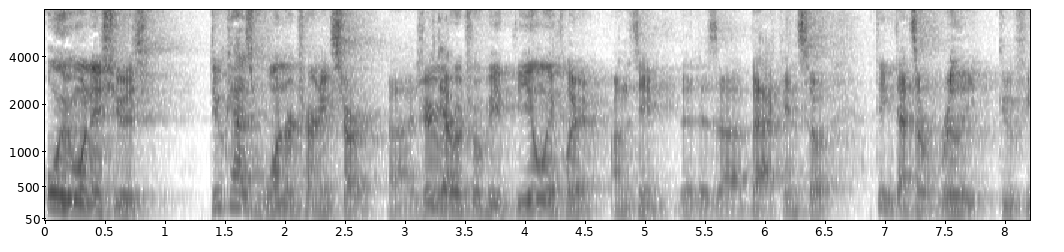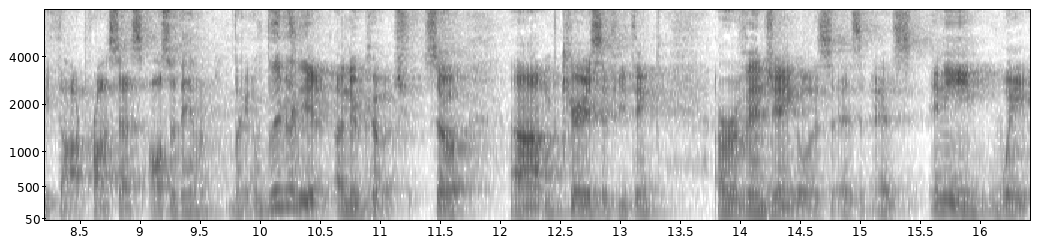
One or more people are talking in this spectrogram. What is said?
only one issue is Duke has one returning starter. Uh, Jeremy yep. Roach will be the only player on the team that is uh, back, and so I think that's a really goofy thought process. Also, they have a, like literally a, a new coach, so uh, I'm curious if you think a revenge angle is, is, is any weight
